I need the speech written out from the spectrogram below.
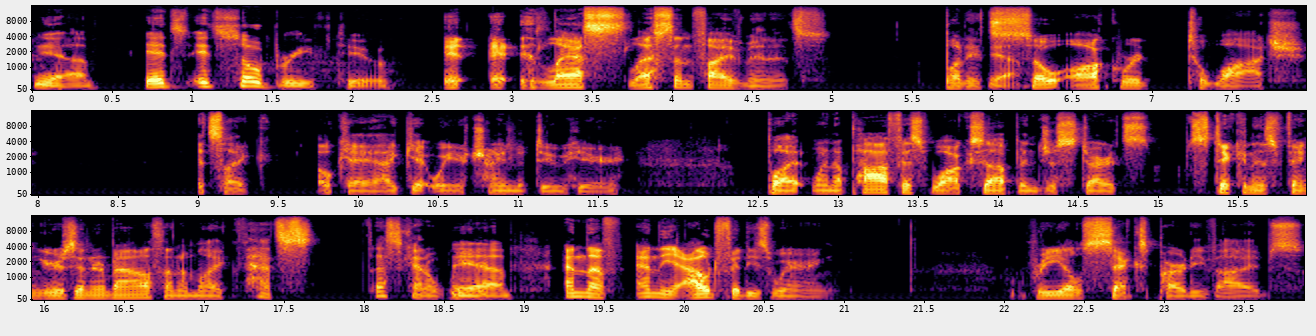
Yeah. It's it's so brief too. It it, it lasts less than five minutes, but it's Yeah. so awkward to watch. It's like, okay, I get what you're trying to do here, but when Apophis walks up and just starts sticking his fingers in her mouth, and I'm like, that's that's kind of weird. Yeah. and the and the outfit he's wearing real sex party vibes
